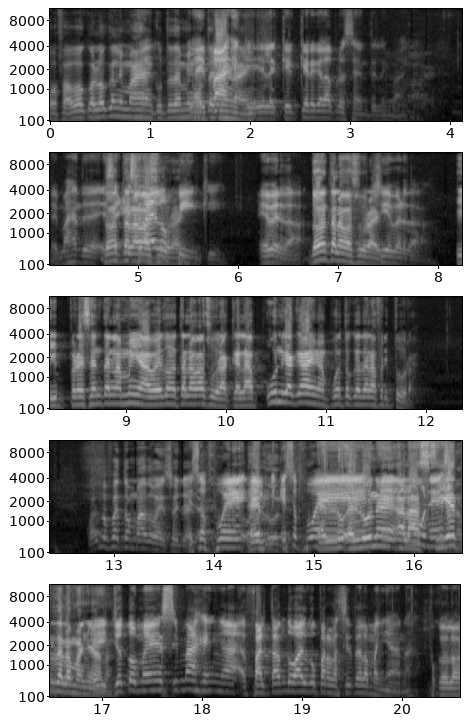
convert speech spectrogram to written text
por favor, coloquen la imagen que ustedes La mismos tenían imagen, ahí. que, él quiere que la presente, la imagen. La imagen de... ¿Dónde esa- está esa la es de los basura? Pinky, es verdad. ¿Dónde está la basura ahí? Sí, es verdad. Y presenten la mía a ver dónde está la basura, que la única que hay me ha puesto que es de la fritura. ¿Cuándo fue tomado eso ya? Eso fue, El el, lunes. eso fue El lu- el lunes a las lunes. 7 de la mañana. Eh, yo tomé esa imagen ah, faltando algo para las 7 de la mañana. Porque lo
